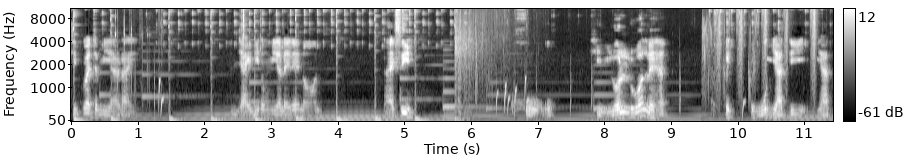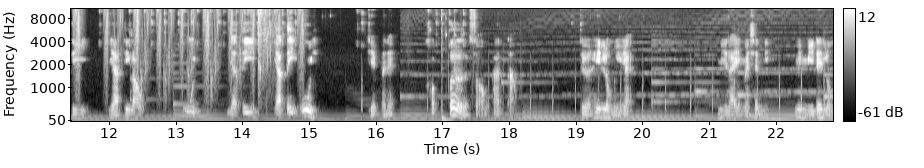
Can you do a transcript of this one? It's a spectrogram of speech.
คิดว่าจะมีอะไร ใหญ่นี่ต้องมีอะไรแน่นอนไหนสิโอ้โหหินล้วนๆเลยฮะเฮ้ยโอ้โหอย่าตีอย่าตีอย่าตีเรา อุ้ยอย่าตีอย่าตีอุ้ยเจ็บไปเนี่ยคอปเปอร์สองอันเอ้าเจอให้ลงอีกแหละ มีอะไรอีกไหมชั้นนี้ ไม่มีได้ลง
